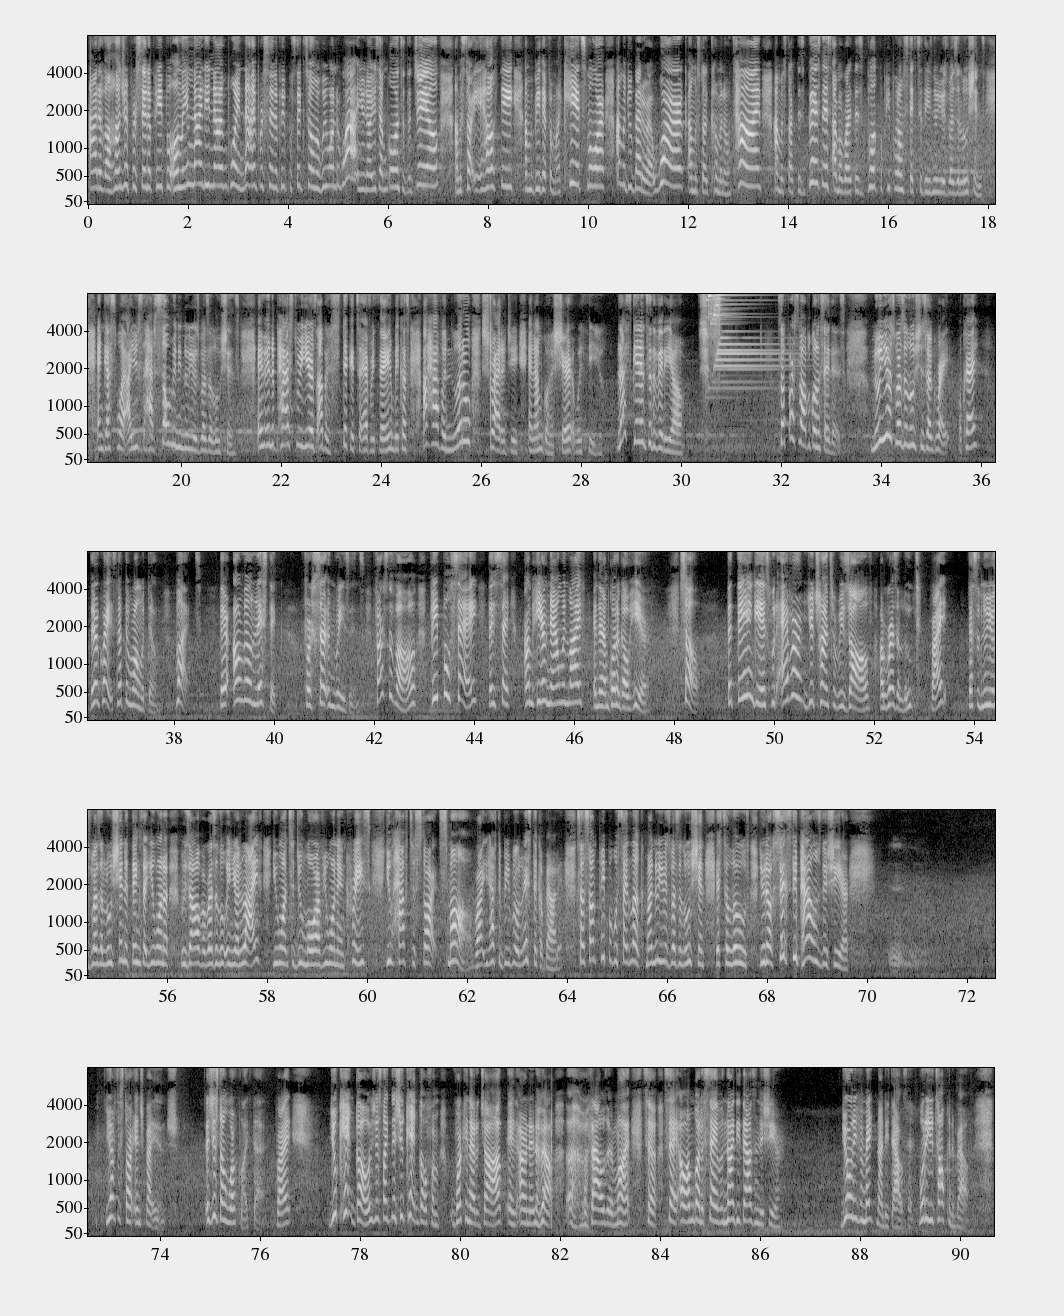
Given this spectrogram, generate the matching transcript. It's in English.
out of 100% of people, only 99.9% of people stick to them. And we wonder why. You know, you say, I'm going to the gym. I'm going to start eating healthy. I'm going to be there for my kids more. I'm going to do better at work. I'm going to start coming on time. I'm going to start this business. I'm going to write this book. But people don't stick to these New Year's resolutions. And guess what? I used to have so many New Year's resolutions. And in the past three years, I've been sticking to everything because I have a little strategy and I'm going to share it with you let's get into the video. So first of all, we're to say this. New Year's resolutions are great, okay? They're great. It's nothing wrong with them. But they're unrealistic for certain reasons. First of all, people say, they say, I'm here now in life and then I'm to go here. So the thing is, whatever you're trying to resolve or resolute, right? That's a New Year's resolution, the things that you want to resolve or resolute in your life, you want to do more of, you want to increase, you have to start small, right? You have to be realistic about it. So some people will say, look, my New Year's resolution is to lose, you know, 60 pounds this year. You have to start inch by inch. It just don't work like that, right? You can't go. It's just like this. You can't go from working at a job and earning about uh, a thousand a month to say, "Oh, I'm going to save ninety thousand this year." You don't even make 90,000. What are you talking about?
